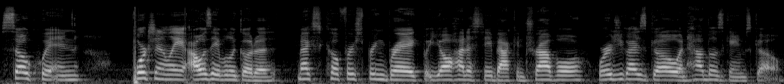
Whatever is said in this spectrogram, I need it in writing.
So Quinton, fortunately I was able to go to Mexico for spring break, but y'all had to stay back and travel. Where'd you guys go and how'd those games go?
